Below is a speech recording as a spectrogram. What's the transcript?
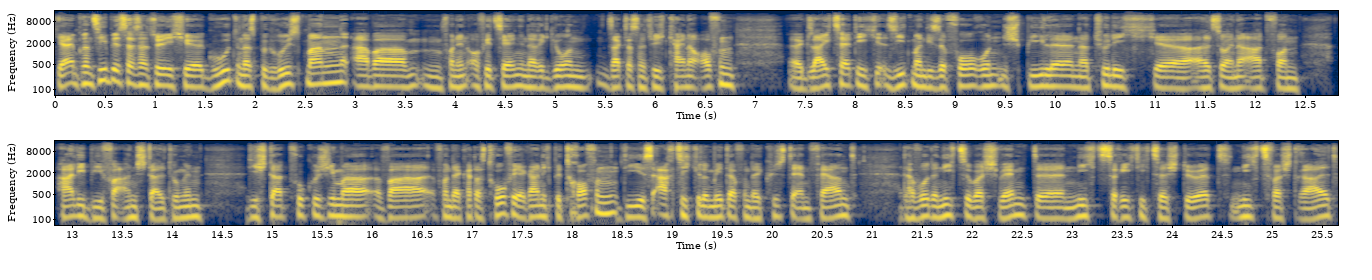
Ja, im Prinzip ist das natürlich äh, gut und das begrüßt man, aber hm, von den Offiziellen in der Region sagt das natürlich keiner offen. Äh, gleichzeitig sieht man diese Vorrundenspiele natürlich äh, als so eine Art von Alibi-Veranstaltungen. Die Stadt Fukushima war von der Katastrophe ja gar nicht betroffen. Die ist 80 Kilometer von der Küste entfernt. Da wurde nichts überschwemmt, nichts richtig zerstört, nichts verstrahlt.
